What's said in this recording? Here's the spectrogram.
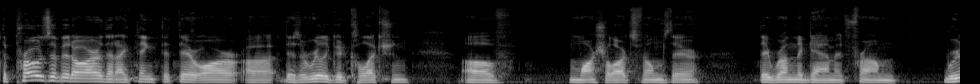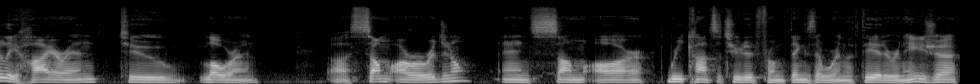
the pros of it are that I think that there are uh, there's a really good collection of martial arts films there. They run the gamut from really higher end to lower end. Uh, some are original and some are reconstituted from things that were in the theater in Asia,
